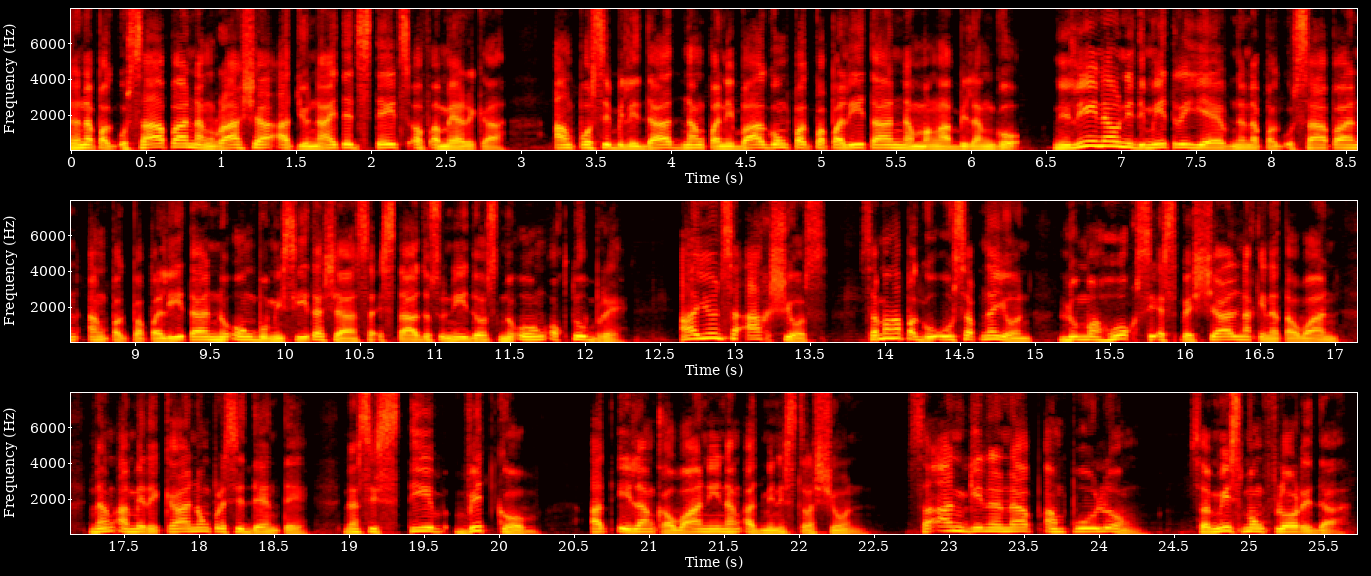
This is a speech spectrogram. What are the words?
na napag-usapan ng Russia at United States of America ang posibilidad ng panibagong pagpapalitan ng mga bilanggo. Nilinaw ni Dmitriev na napag-usapan ang pagpapalitan noong bumisita siya sa Estados Unidos noong Oktubre. Ayon sa Axios, sa mga pag-uusap na yon, lumahok si espesyal na kinatawan ng Amerikanong presidente na si Steve Vitkov at ilang kawani ng administrasyon. Saan ginanap ang pulong? Sa mismong Florida,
